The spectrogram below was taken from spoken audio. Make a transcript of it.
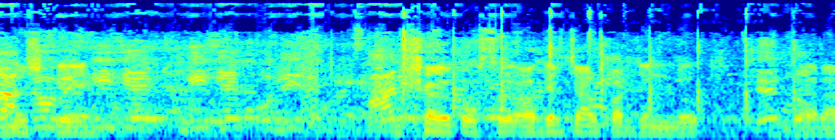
মানুষকে উৎসাহ করছে, ওদের চার পাঁচজন লোক, যারা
